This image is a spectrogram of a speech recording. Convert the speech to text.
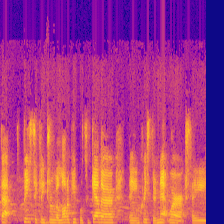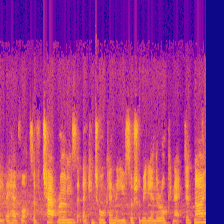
that basically drew a lot of people together. They increased their networks. They they have lots of chat rooms that they can talk in. They use social media, and they're all connected now.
